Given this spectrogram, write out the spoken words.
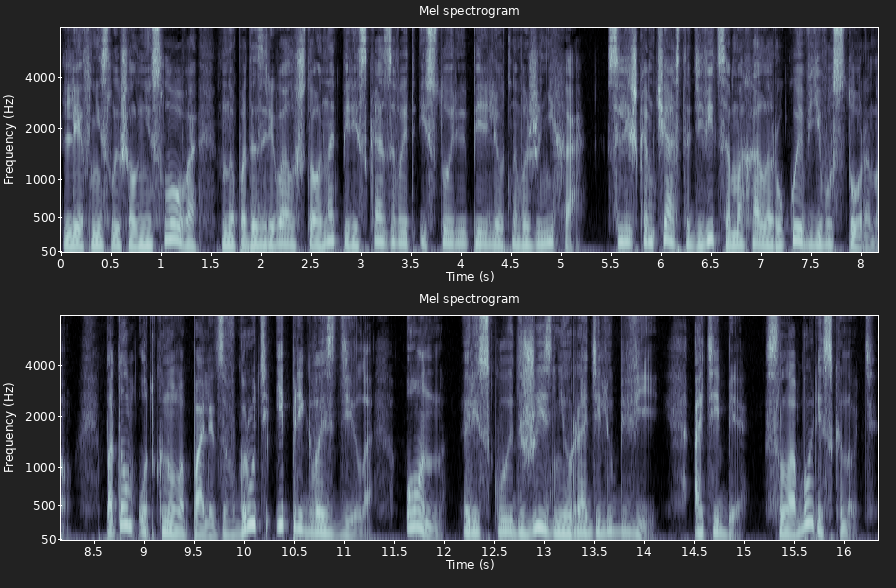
Лев не слышал ни слова, но подозревал, что она пересказывает историю перелетного жениха. Слишком часто девица махала рукой в его сторону, потом уткнула палец в грудь и пригвоздила. Он рискует жизнью ради любви, а тебе слабо рискнуть?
